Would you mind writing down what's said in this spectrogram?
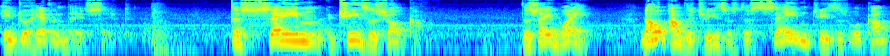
into heaven, they said. The same Jesus shall come, the same way. No other Jesus, the same Jesus will come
